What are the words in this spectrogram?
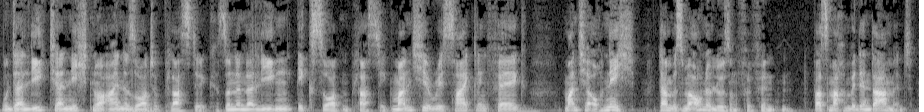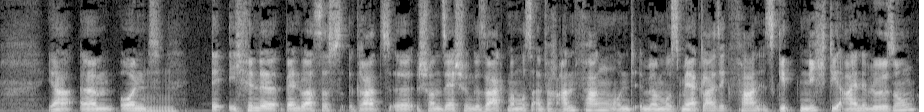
Und da liegt ja nicht nur eine Sorte Plastik, sondern da liegen x Sorten Plastik. Manche recyclingfähig, manche auch nicht. Da müssen wir auch eine Lösung für finden. Was machen wir denn damit? Ja, ähm, und mhm. ich finde, Ben, du hast das gerade äh, schon sehr schön gesagt. Man muss einfach anfangen und man muss mehrgleisig fahren. Es gibt nicht die eine Lösung.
